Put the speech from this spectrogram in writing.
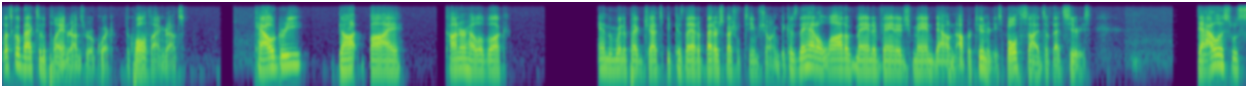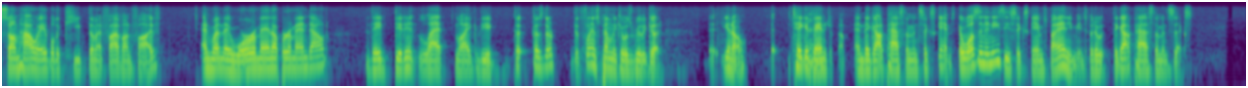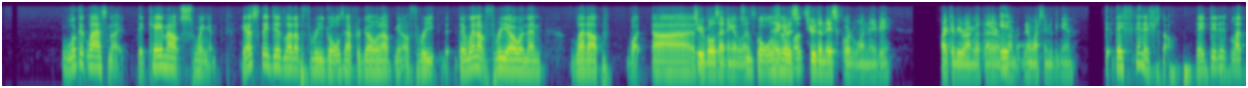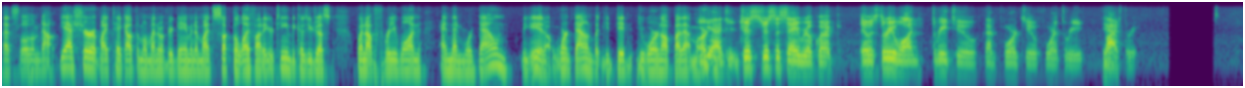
let's go back to the playing rounds real quick. The qualifying rounds. Calgary got by Connor Hellebuyck and the Winnipeg Jets because they had a better special team showing because they had a lot of man advantage, man down opportunities, both sides of that series. Dallas was somehow able to keep them at five on five. And when they were a man up or a man down, they didn't let like the because their the Flames penalty kill was really good. Uh, You know, take Mhm. advantage of them, and they got past them in six games. It wasn't an easy six games by any means, but it, they got past them in six. Look at last night; they came out swinging. Yes, they did let up three goals after going up. You know, three. They went up 3-0 and then let up what? Uh, two goals, I think it was. two goals I think it it was, was? two. Then they scored one, maybe. Or I could be wrong about that. I don't It- remember. I didn't watch the end of the game. Th- they finished though. They didn't let that slow them down. Yeah, sure, it might take out the momentum of your game and it might suck the life out of your team because you just went up three one and then were down. You know, weren't down, but you didn't. You weren't up by that margin. yeah, just just to say real quick, it was 3-1, 3-2, then 4-2, 4-3, Yeah. 5-3.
